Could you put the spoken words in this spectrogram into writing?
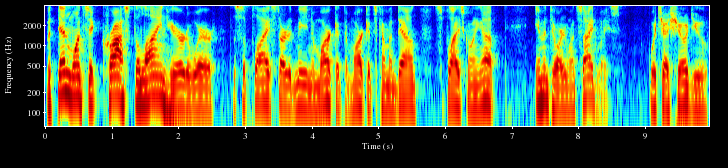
but then once it crossed the line here to where the supply started meeting the market, the market's coming down, supply's going up, inventory went sideways, which I showed you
